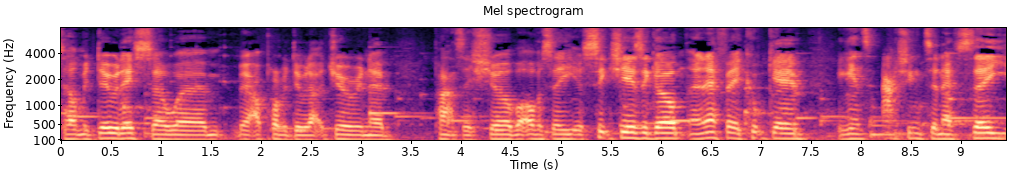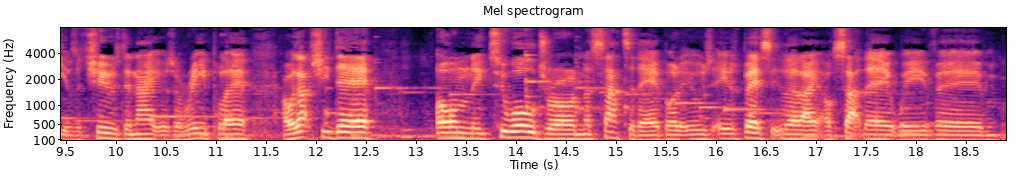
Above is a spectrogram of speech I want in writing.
to help me do this. So, um, yeah, I'll probably do that during parts of this show. But obviously, it was six years ago, an FA Cup game against Ashington FC. It was a Tuesday night. It was a replay. I was actually there on the two all draw on the Saturday, but it was it was basically like I was sat there with um,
